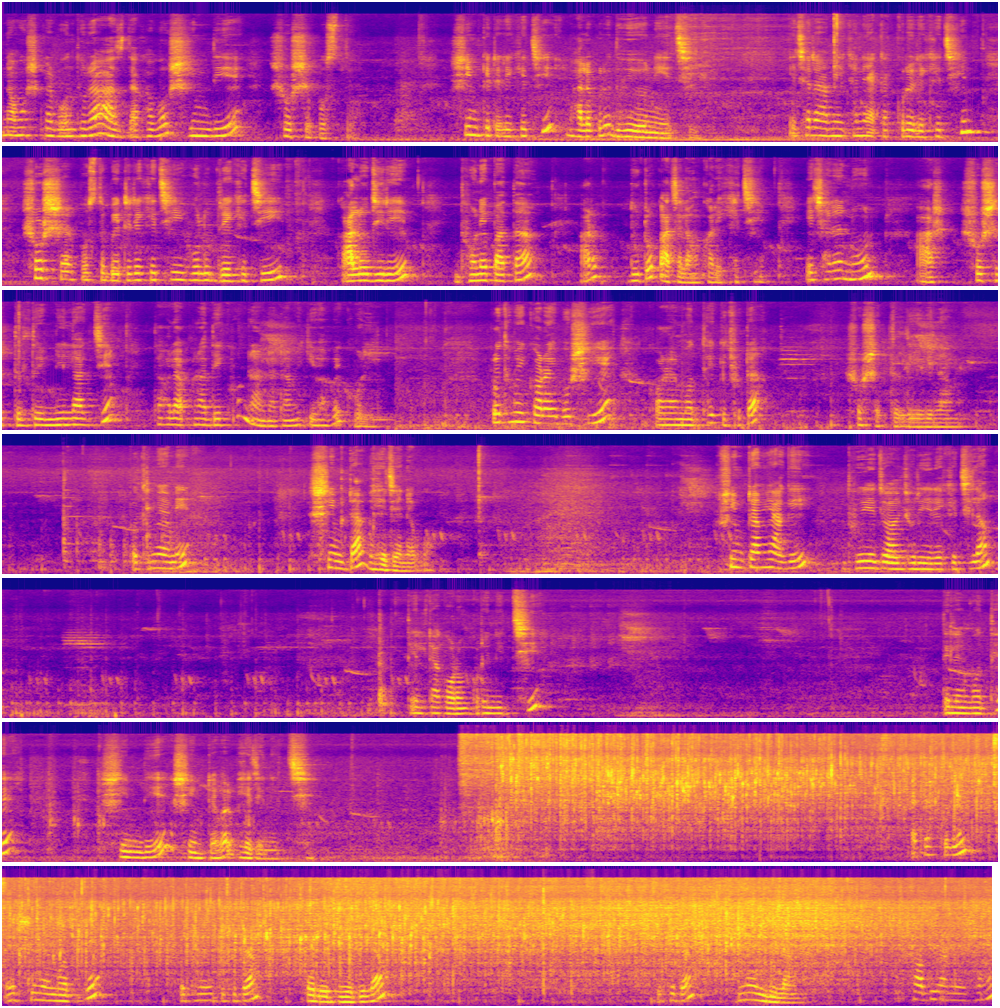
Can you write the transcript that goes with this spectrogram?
নমস্কার বন্ধুরা, আজ দেখাবো শিম দিয়ে সর্ষে পোস্ত। শিম কেটে রেখেছি, ভালো করে ধুয়েও নিয়েছি। এছাড়া আমি এখানে এক এক করে রেখেছি। সর্ষে আর পোস্ত বেটে রেখেছি, হলুদ রেখেছি, কালো জিরে, ধনে পাতা আর দুটো কাঁচা লঙ্কা রেখেছি। এছাড়া নুন আর সর্ষের তেল তো এমনি লাগছে, তাহলে আপনারা দেখুন রান্নাটা আমি কীভাবে করি। প্রথমেই কড়াই বসিয়ে কড়াইয়ের মধ্যে কিছুটা সর্ষের তেল দিয়ে দিলাম। প্রথমে আমি শিমটা ভেজে নেব। শিমটা আমি আগেই ধুয়ে জল ঝরিয়ে রেখেছিলাম। তেলটা গরম করে নিচ্ছি। তেলের মধ্যে শিম দিয়ে শিমটা এবার ভেজে নিচ্ছি। এক এক করে এই শিমের মধ্যে প্রথমে কিছুটা হলুদ দিয়ে দিলাম। কিছুটা নুন দিলাম। সবই আমি এখানে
